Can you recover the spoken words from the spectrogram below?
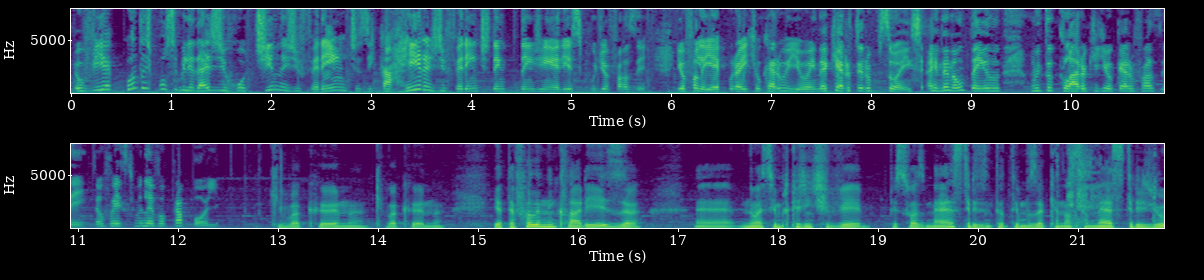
eu via quantas possibilidades de rotinas diferentes e carreiras diferentes dentro da engenharia se podia fazer. E eu falei, é por aí que eu quero ir, eu ainda quero ter opções, ainda não tenho muito claro o que, que eu quero fazer. Então foi isso que me levou para a Poli. Que bacana, que bacana. E até falando em clareza, é, não é sempre que a gente vê pessoas mestres, então temos aqui a nossa mestre Ju.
